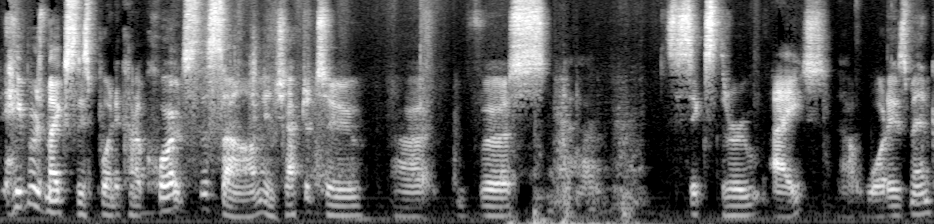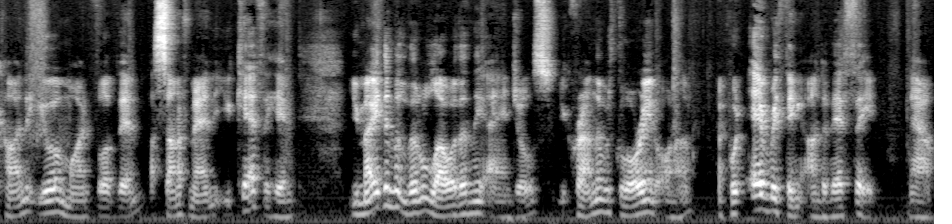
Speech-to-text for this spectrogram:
Hebrews makes this point. It kind of quotes the psalm in chapter 2, uh, verse uh, 6 through 8. Uh, what is mankind that you are mindful of them? A son of man that you care for him. You made them a little lower than the angels. You crowned them with glory and honor and put everything under their feet. Now,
